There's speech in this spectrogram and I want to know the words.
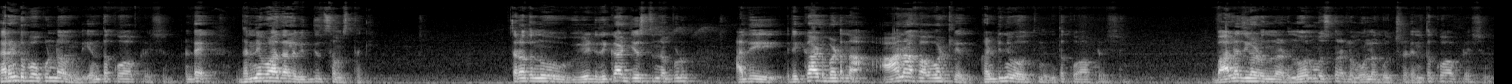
కరెంటు పోకుండా ఉంది. ఎంత కోఆపరేషన్ అంటే ధన్యవాదాలు విద్యుత్ సంస్థకి. తర్వాత నువ్వు వీడి రికార్డ్ చేస్తున్నప్పుడు అది రికార్డ్ బటన్ ఆన్ ఆఫ్ అవ్వట్లేదు. కంటిన్యూ అవుతుంది. ఎంత కోఆపరేషన్ బాలాజీ గారు ఉన్నాడు నోరు మూసుకుని అట్లా మూల కూర్చున్నాడు. ఎంత కోఆపరేషన్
